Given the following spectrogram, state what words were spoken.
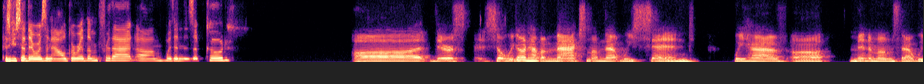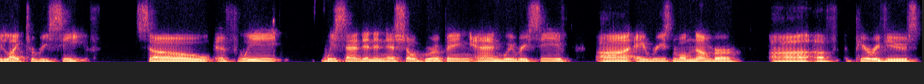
Because you said there was an algorithm for that um, within the zip code. Uh, there's so we don't have a maximum that we send. We have uh, minimums that we like to receive. So if we we send an initial grouping and we receive uh, a reasonable number uh, of peer reviews,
